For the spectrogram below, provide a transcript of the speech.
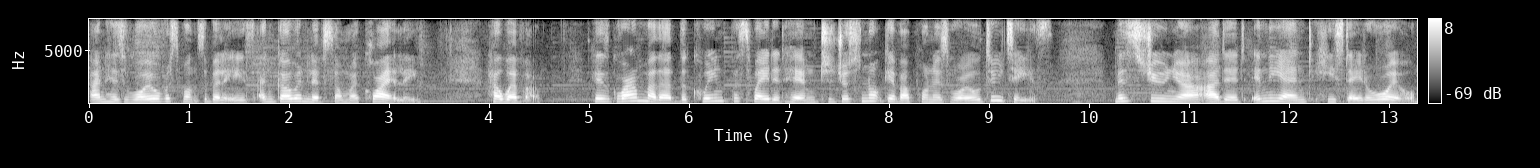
and his royal responsibilities and go and live somewhere quietly. However, his grandmother, the Queen, persuaded him to just not give up on his royal duties. Miss Junor added, in the end, he stayed a royal.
